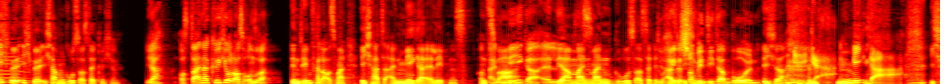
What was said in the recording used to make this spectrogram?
Ich will, ich will, ich habe einen Gruß aus der Küche. Ja, aus deiner Küche oder aus unserer? In dem Fall aus meinem. Ich hatte ein Mega-Erlebnis. Und Ein zwar. Mega-Erlebnis? Ja, mein, mein Gruß aus der Küche. Du redest Also ich- schon wie Dieter Bohlen. Ich war mega. mega. Ich,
